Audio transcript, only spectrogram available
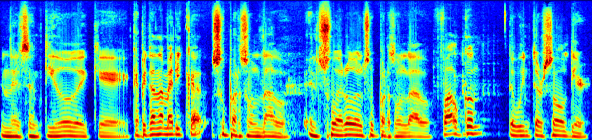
en el sentido de que Capitán América, super soldado, el suero del super soldado, Falcon, The Winter Soldier,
